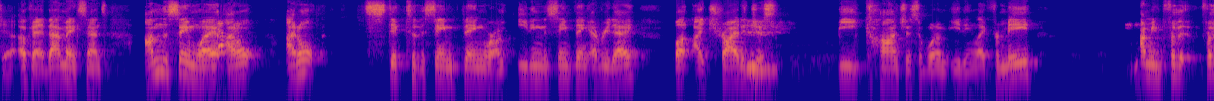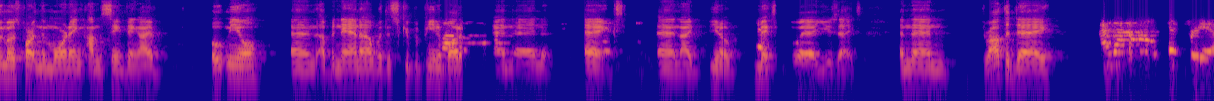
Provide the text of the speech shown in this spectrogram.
Gotcha. Okay, that makes sense. I'm the same way. I don't I don't stick to the same thing where I'm eating the same thing every day, but I try to just be conscious of what I'm eating. Like for me, I mean for the for the most part in the morning, I'm the same thing. I have oatmeal and a banana with a scoop of peanut butter and then eggs. And I, you know, mix the way I use eggs. And then throughout the day I got a little tip for you.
